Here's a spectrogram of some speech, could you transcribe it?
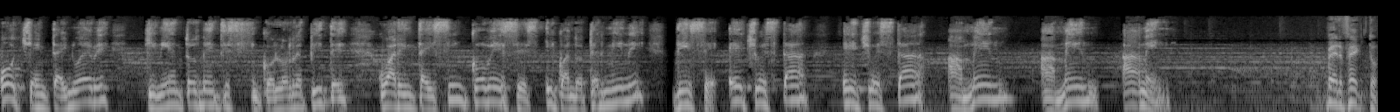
89 525. Lo repite 45 veces y cuando termine dice, hecho está, hecho está, amén, amén, amén. Perfecto.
